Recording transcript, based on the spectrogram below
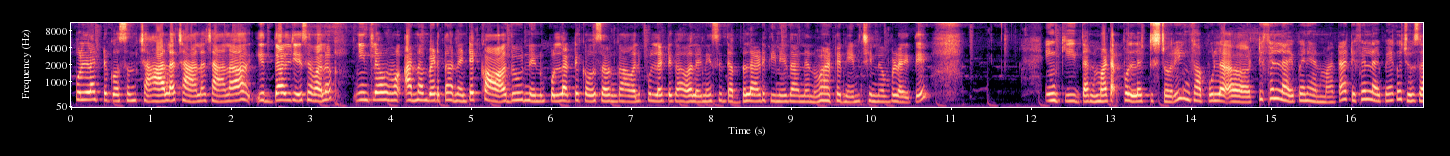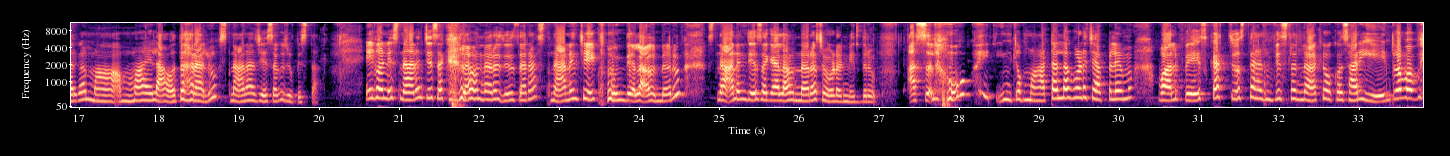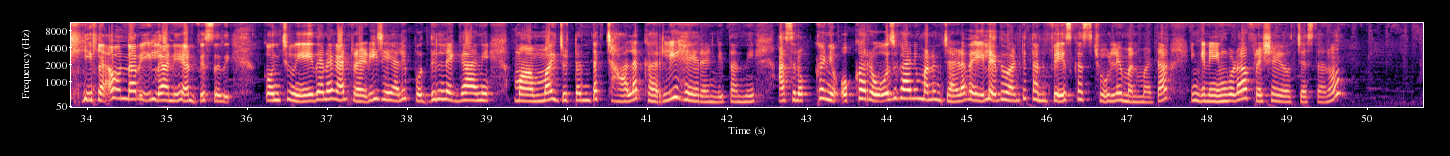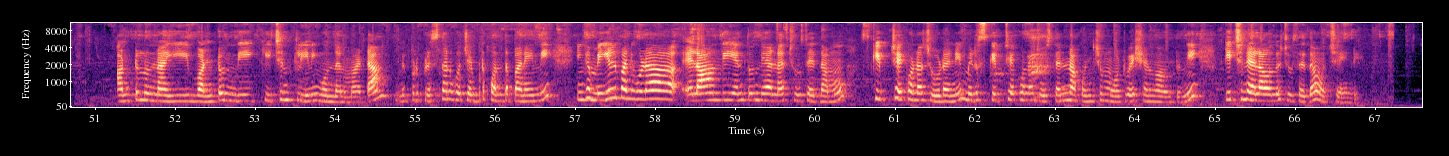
పుల్లట్టు కోసం చాలా చాలా చాలా యుద్ధాలు చేసేవాళ్ళం. ఇంట్లో అన్నం పెడతానంటే కాదు నేను పుల్లట్టు కోసం కావాలి పుల్లట్టు కావాలనేసి దెబ్బలాడి తినేదాన్ని అనమాట నేను చిన్నప్పుడైతే. ఇంక ఇదనమాట పుల్లెట్ స్టోరీ. ఇంకా పుల్ల టిఫిన్లు అయిపోయినాయి అనమాట టిఫిన్లు అయిపోయాక చూసారుగా మా అమ్మాయిల అవతారాలు స్నానాలు చేశాక చూపిస్తాను ఇగోండి స్నానం చేశాక ఎలా ఉన్నారో చూసారా? స్నానం చేయకముందు ఎలా ఉన్నారు? స్నానం చేశాక ఎలా ఉన్నారో చూడండి ఇద్దరు. అసలు ఇంకా మాటల్లో కూడా చెప్పలేము. వాళ్ళ ఫేస్ కట్ చూస్తే అనిపిస్తుంది నాకు. ఒక్కోసారి ఏంట్రా బాబు ఇలా ఉన్నారు ఇలా అని అనిపిస్తుంది. కొంచెం ఏదైనా కానీ రెడీ చేయాలి. పొద్దున్న లెగ్గానే మా అమ్మాయి జుట్టంతా చాలా కర్లీ హెయిర్ అండి తన్ని అసలు ఒక్కని ఒక్క రోజు కానీ మనం జడ వేయలేదు అంటే తన ఫేస్ కాస్త చూడలేమన్నమాట. ఇంక నేను కూడా ఫ్రెష్ అయ్యి వచ్చేస్తాను. అంటులు ఉన్నాయి వంట ఉంది కిచెన్ క్లీనింగ్ ఉందనమాట ఇప్పుడు ప్రస్తుతానికి వచ్చేటప్పుడు కొంత పని అయింది ఇంకా మిగిలిన పని కూడా ఎలా ఉంది ఎంత ఉంది అన్నది చూసేద్దాము. స్కిప్ చేయకుండా చూడండి. మీరు స్కిప్ చేయకుండా చూస్తేనే నాకు కొంచెం మోటివేషన్గా ఉంటుంది. కిచెన్ ఎలా ఉందో చూసేద్దాం. వచ్చేయండి.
